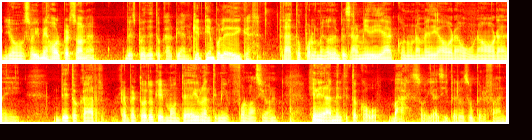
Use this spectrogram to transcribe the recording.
Yo soy mejor persona después de tocar piano. ¿Qué tiempo le dedicas? Trato por lo menos de empezar mi día con una media hora o una hora de, de tocar repertorio que monté durante mi formación. Generalmente toco Bach, soy así, pero súper fan.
